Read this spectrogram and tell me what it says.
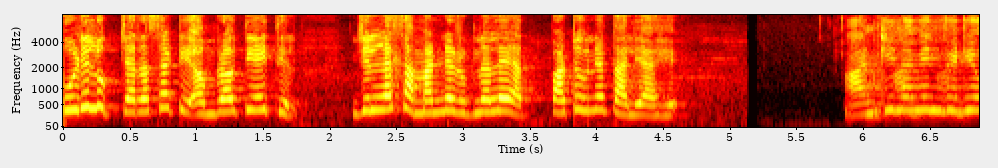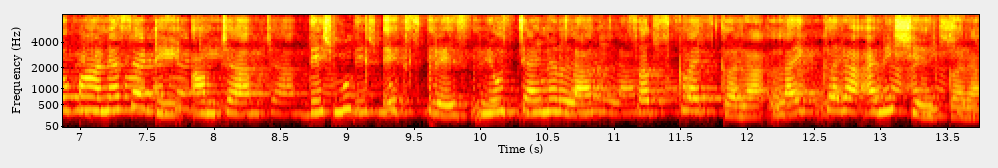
पुढील उपचारासाठी अमरावती येथील जिल्हा सामान्य रुग्णालयात पाठवण्यात आले आहे. आणखी नवीन व्हिडिओ पाहण्यासाठी आमच्या देशमुख एक्सप्रेस न्यूज चॅनलला सबस्क्राईब करा लाईक करा आणि शेअर करा.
